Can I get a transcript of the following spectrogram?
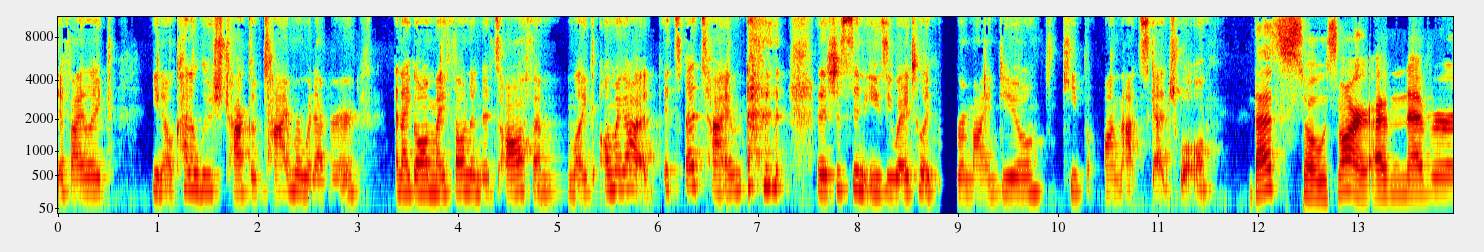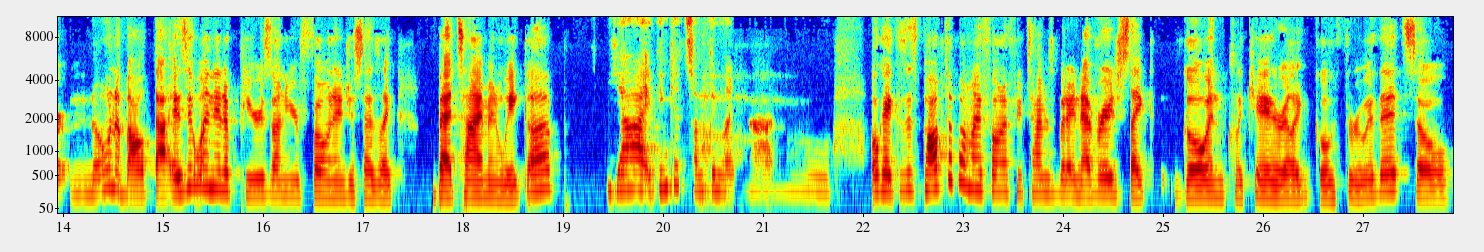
if i like you know kind of lose track of time or whatever and I go on my phone and it's off, I'm like, oh my God, it's bedtime. and it's just an easy way to like remind you, keep on that schedule. That's so smart. I've never known about that. Is it when it appears on your phone and just says like bedtime and wake up? Yeah, I think it's something like that. Oh, okay, because it's popped up on my phone a few times, but I never just like go and click it or like go through with it. So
